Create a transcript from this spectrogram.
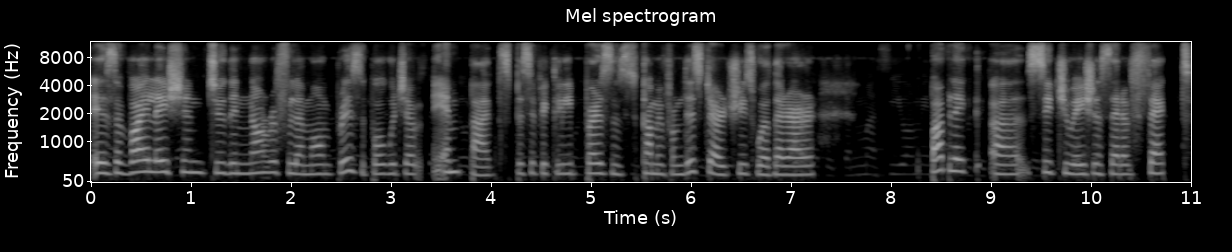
is a violation to the non-refoulement principle, which impacts specifically persons coming from these territories where there are public uh, situations that affect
